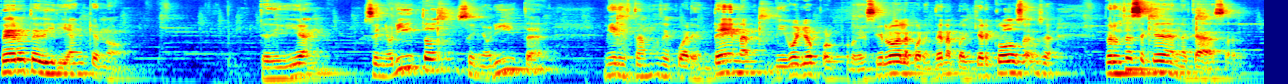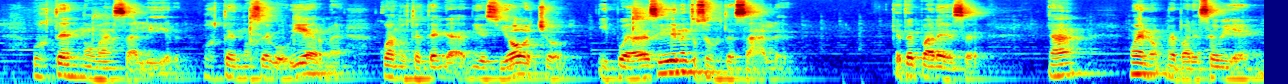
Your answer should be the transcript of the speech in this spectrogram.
pero te dirían que no. Te dirían, señorito, señorita, mire, estamos de cuarentena, digo yo por, por decirlo de la cuarentena, cualquier cosa, o sea, pero usted se queda en la casa, usted no va a salir, usted no se gobierna, cuando usted tenga 18 y pueda decidir, entonces usted sale. ¿Qué te parece? ¿Ah? Bueno, me parece bien.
